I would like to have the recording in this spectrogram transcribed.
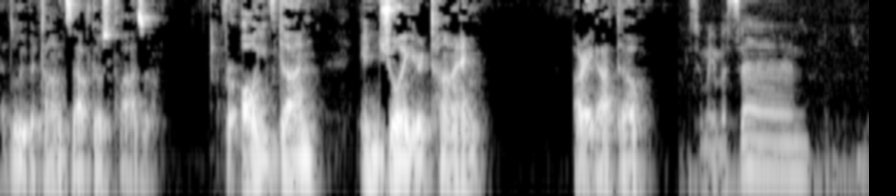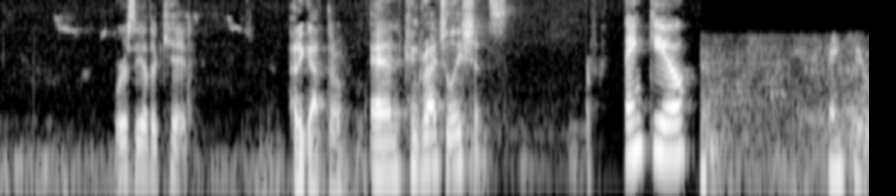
at Louis Vuitton South Coast Plaza. For all you've done, enjoy your time. Arigato. Sumimasen. Where's the other kid? Arigato. And congratulations. Thank you. Thank you.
